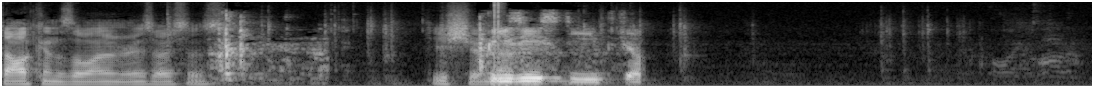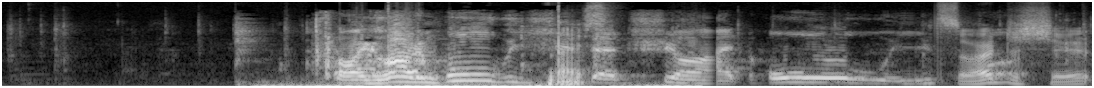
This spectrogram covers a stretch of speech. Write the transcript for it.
Falcon's the one in resources. He's shooting. BZ Steve jump. Oh, I got him! Holy shit, Nice. that shot! Holy. It's so hard to shoot.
